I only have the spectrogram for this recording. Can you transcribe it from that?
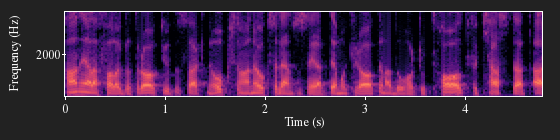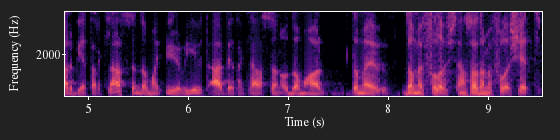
han i alla fall har gått rakt ut och sagt nu också, han är också den som säger att Demokraterna då har totalt förkastat arbetarklassen, de har övergivit arbetarklassen och de, har, de, är, de är full of, han sa de är full of shit.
